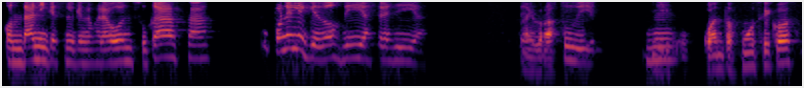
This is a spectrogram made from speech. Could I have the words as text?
con Dani, que es el que nos grabó en su casa. Ponele que dos días, tres días de, estudio. ¿Cuántos músicos?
